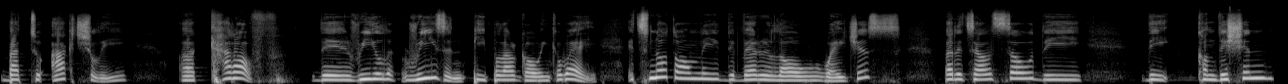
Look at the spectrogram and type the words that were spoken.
but to actually uh, cut off the real reason people are going away. It's not only the very low wages, but it's also the, the condition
